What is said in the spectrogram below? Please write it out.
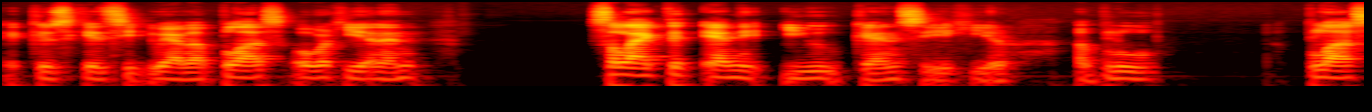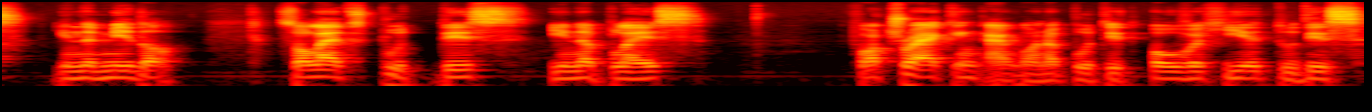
because you can see you have a plus over here and select it and you can see here a blue plus in the middle so let's put this in a place for tracking i'm gonna put it over here to this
